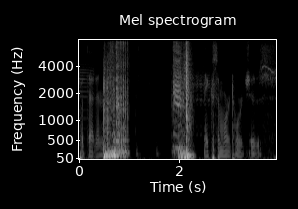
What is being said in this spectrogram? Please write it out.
Put that in there. Make some more torches.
